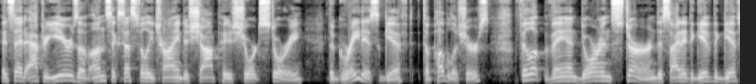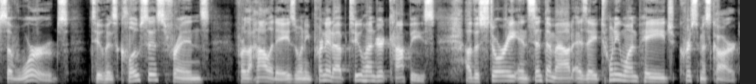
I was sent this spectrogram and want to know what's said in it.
It said, after years of unsuccessfully trying to shop his short story, the greatest gift to publishers, Philip Van Doren Stern decided to give the gifts of words to his closest friends for the holidays when he printed up 200 copies of the story and sent them out as a 21 page Christmas card.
